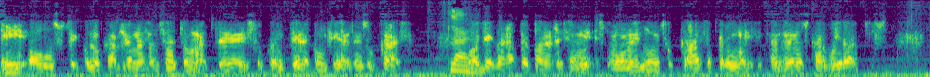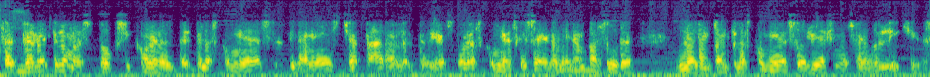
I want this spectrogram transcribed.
Y o usted colocarle una salsa de tomate de su entera confianza en su casa. Claro. O llegar a preparar ese mismo menú en su casa, pero modificando los carbohidratos. O sea, realmente lo más tóxico de las, de- de las comidas, digamos, chatarra, las bebidas o las comidas que se denominan basura, no son tanto las comidas sólidas, sino son los líquidos.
